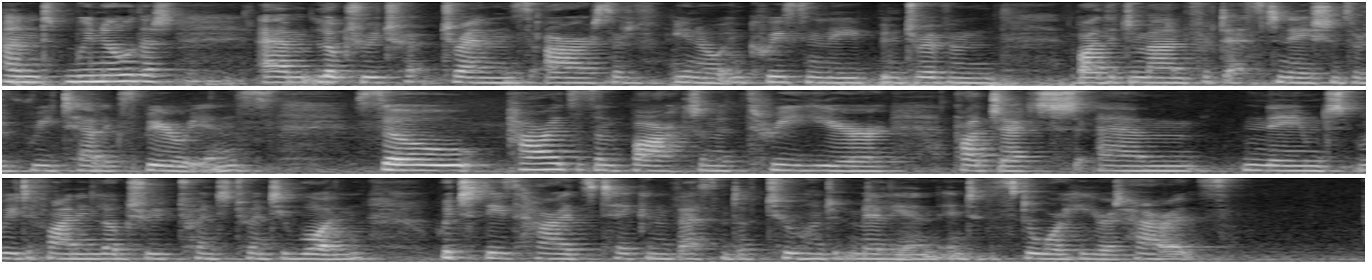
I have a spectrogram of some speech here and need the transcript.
And we know that um, luxury tr- trends are sort of, you know, increasingly been driven by the demand for destination sort of retail experience. So Harrods has embarked on a three-year project um, named Redefining Luxury 2021, which sees Harrods take an investment of 200 million into the store here at Harrods.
